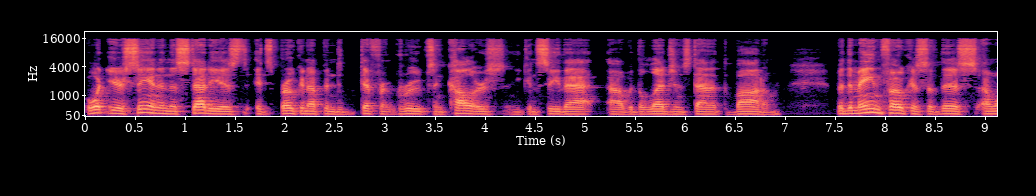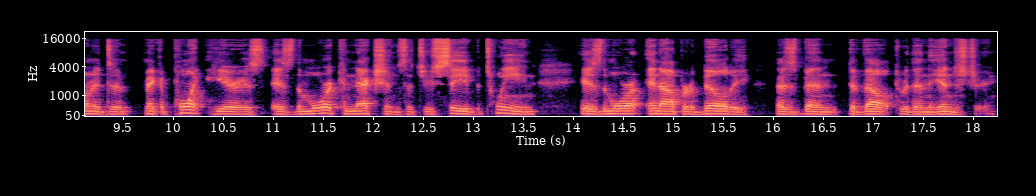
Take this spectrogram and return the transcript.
what you're seeing in the study is it's broken up into different groups and colors. And you can see that uh, with the legends down at the bottom. But the main focus of this, I wanted to make a point here is, is the more connections that you see between is the more inoperability that has been developed within the industry.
